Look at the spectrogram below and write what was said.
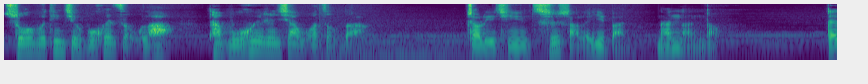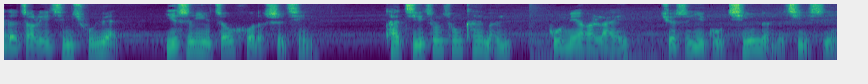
说不定就不会走了。她不会扔下我走的。赵丽青痴傻了一般喃喃道。待到赵丽青出院，已是一周后的事情。她急匆匆开门，扑面而来却是一股清冷的气息。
